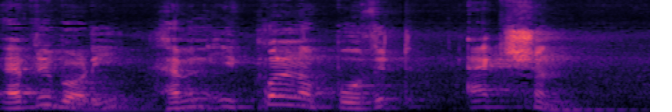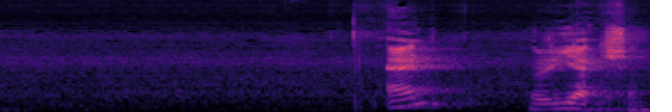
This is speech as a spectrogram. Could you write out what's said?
everybody have an equal and opposite action and reaction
